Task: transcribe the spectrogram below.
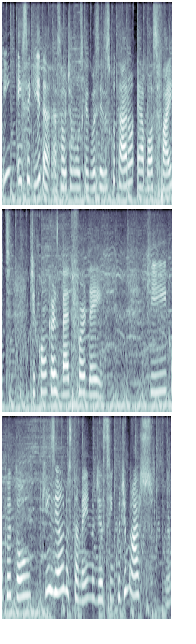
E em seguida, essa última música que vocês escutaram é a Boss Fight de Conker's Bad for Day, que completou 15 anos também no dia 5 de março. Né?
